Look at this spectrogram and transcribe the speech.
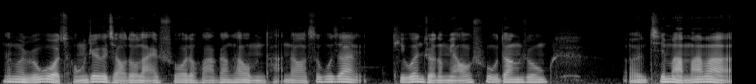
那么，如果从这个角度来说的话，刚才我们谈到，似乎在提问者的描述当中，呃，起码妈妈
